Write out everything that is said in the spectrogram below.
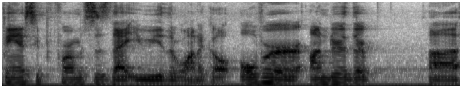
fantasy performances that you either want to go over or under their uh,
